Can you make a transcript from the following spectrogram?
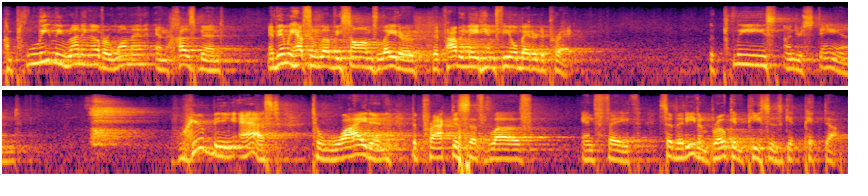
completely running over woman and husband. And then we have some lovely Psalms later that probably made him feel better to pray. But please understand, we're being asked to widen the practice of love and faith so that even broken pieces get picked up.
